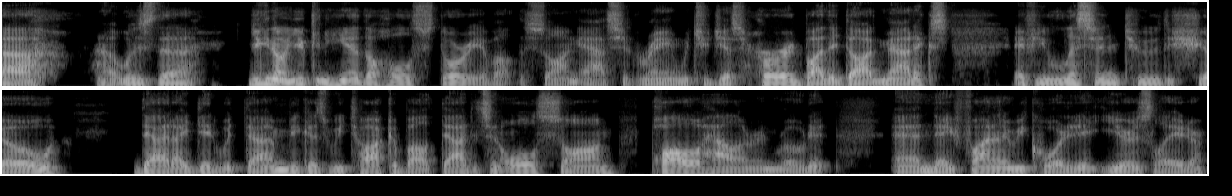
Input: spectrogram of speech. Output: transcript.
Yeah, that was the you know you can hear the whole story about the song Acid Rain, which you just heard by the Dogmatics. If you listen to the show that I did with them, because we talk about that, it's an old song. Paul O'Halloran wrote it, and they finally recorded it years later.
